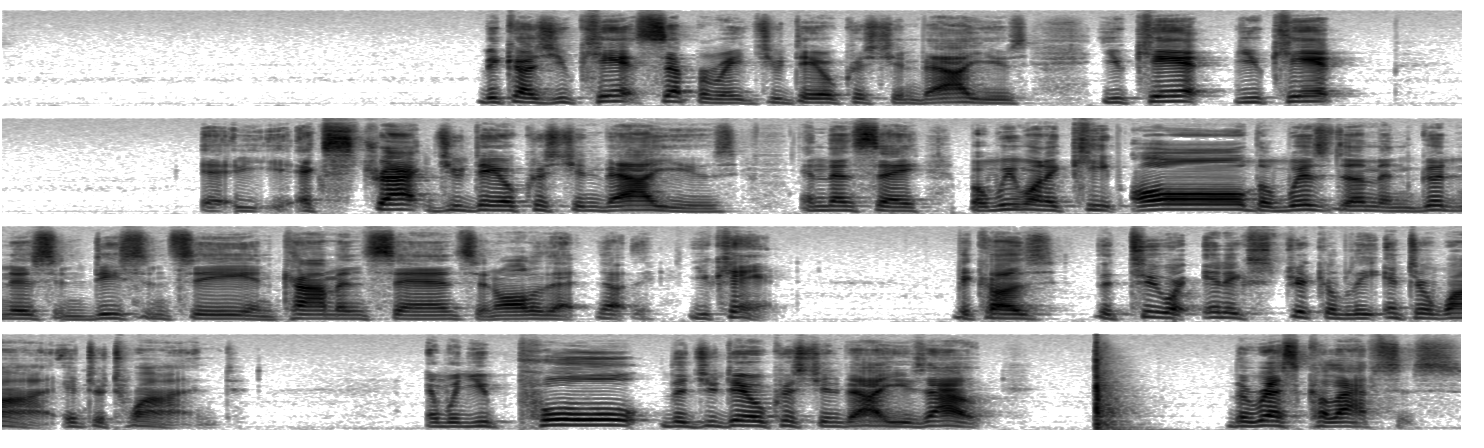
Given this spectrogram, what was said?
Because you can't separate Judeo-Christian values. You can't, you can't eh, extract Judeo-Christian values and then say, but we want to keep all the wisdom and goodness and decency and common sense and all of that. No, you can't because the two are inextricably intertwined. And when you pull the Judeo Christian values out, the rest collapses.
